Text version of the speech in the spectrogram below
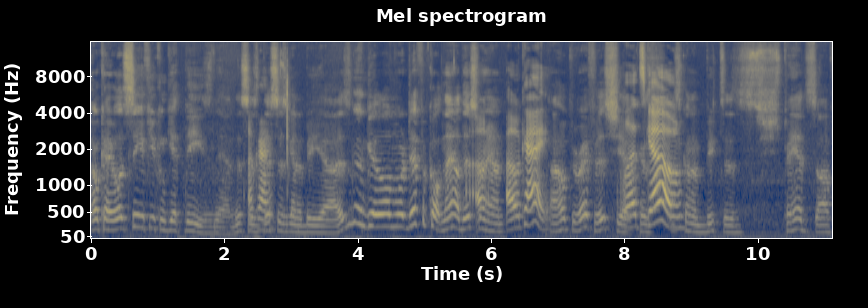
Okay, well, let's see if you can get these then. This is Okay. this is gonna be uh, this is gonna get a little more difficult now this round. Okay. I hope you're ready for this shit. Let's 'cause go. It's gonna beat the sh- pants off.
